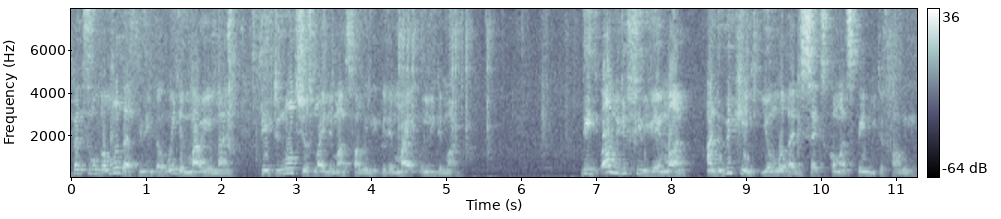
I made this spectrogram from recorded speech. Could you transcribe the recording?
But some of our mothers believe that when they marry a man, they do not just marry the man's family, but they marry only the man. How would you feel if you're a man And the weekend, your mother decides to come and spend with your family.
